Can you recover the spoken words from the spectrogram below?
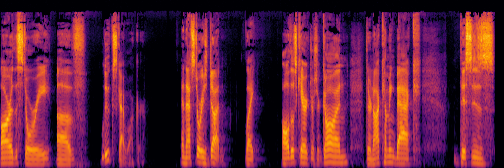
are the story of Luke Skywalker. And that story's done. Like all those characters are gone. They're not coming back. This is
